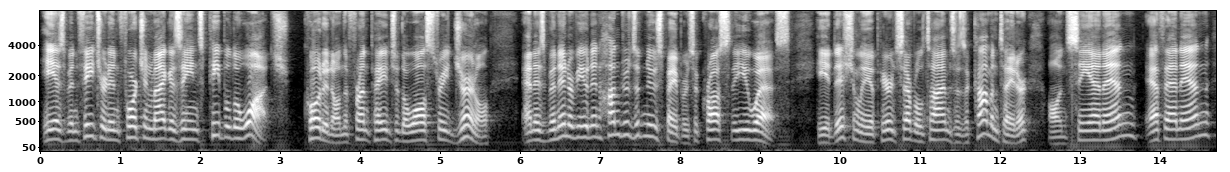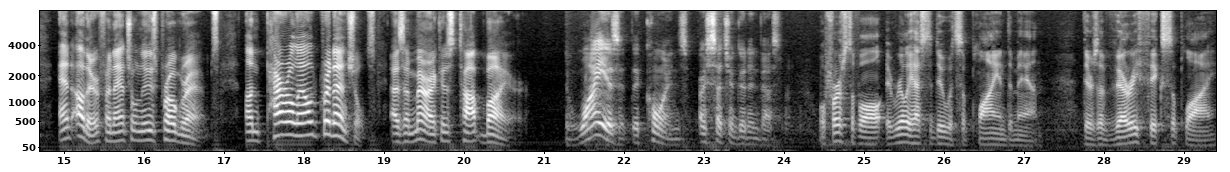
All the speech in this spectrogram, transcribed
He has been featured in Fortune magazine's People to Watch, quoted on the front page of the Wall Street Journal, and has been interviewed in hundreds of newspapers across the U.S. He additionally appeared several times as a commentator on CNN, FNN, and other financial news programs. Unparalleled credentials as America's top buyer. Why is it that coins are such a good investment? Well, first of all, it really has to do with supply and demand. There's a very fixed supply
